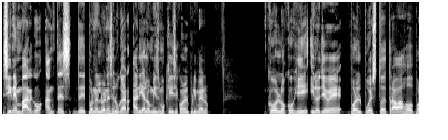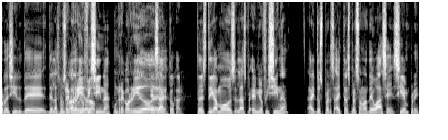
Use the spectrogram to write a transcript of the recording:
Sin embargo, antes de ponerlo en ese lugar, haría lo mismo que hice con el primero. Lo cogí y lo llevé por el puesto de trabajo, por decir, de, de las personas de mi oficina. Un recorrido. de- Exacto. claro. Entonces, digamos, las- en mi oficina hay, dos hay tres personas de base siempre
